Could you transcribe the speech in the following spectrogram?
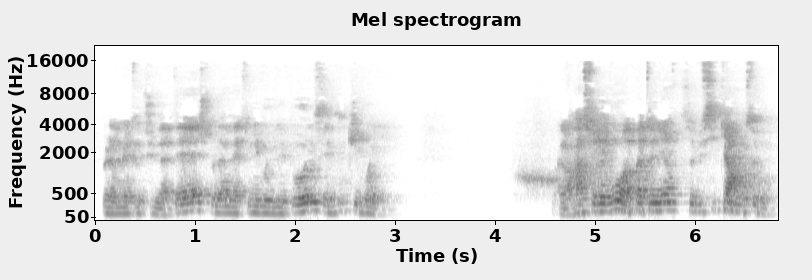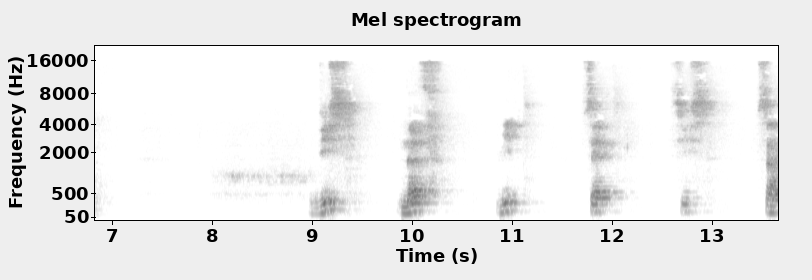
Je peux la mettre au-dessus de la tête, je peux la mettre au niveau de l'épaule, c'est vous qui voyez. Alors rassurez-vous, on ne va pas tenir celui-ci 40 secondes. 10, 9, 8, 7, 6, 5,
